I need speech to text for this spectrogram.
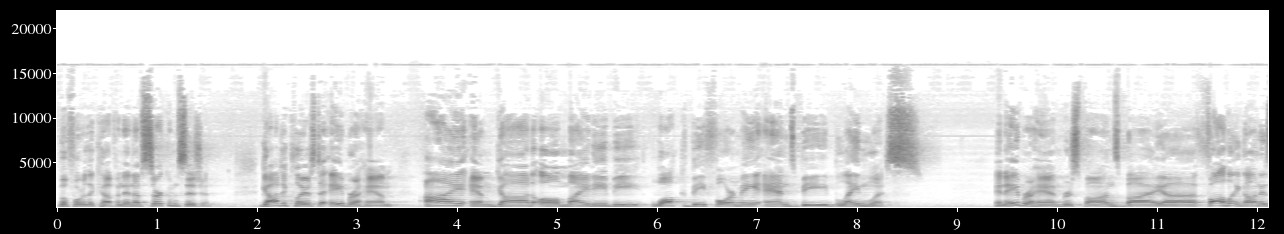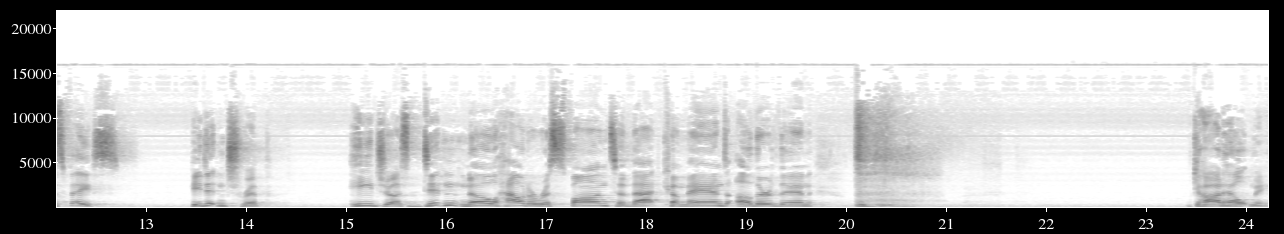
before the covenant of circumcision. God declares to Abraham, I am God Almighty, be, walk before me and be blameless. And Abraham responds by uh, falling on his face. He didn't trip, he just didn't know how to respond to that command other than, God help me.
